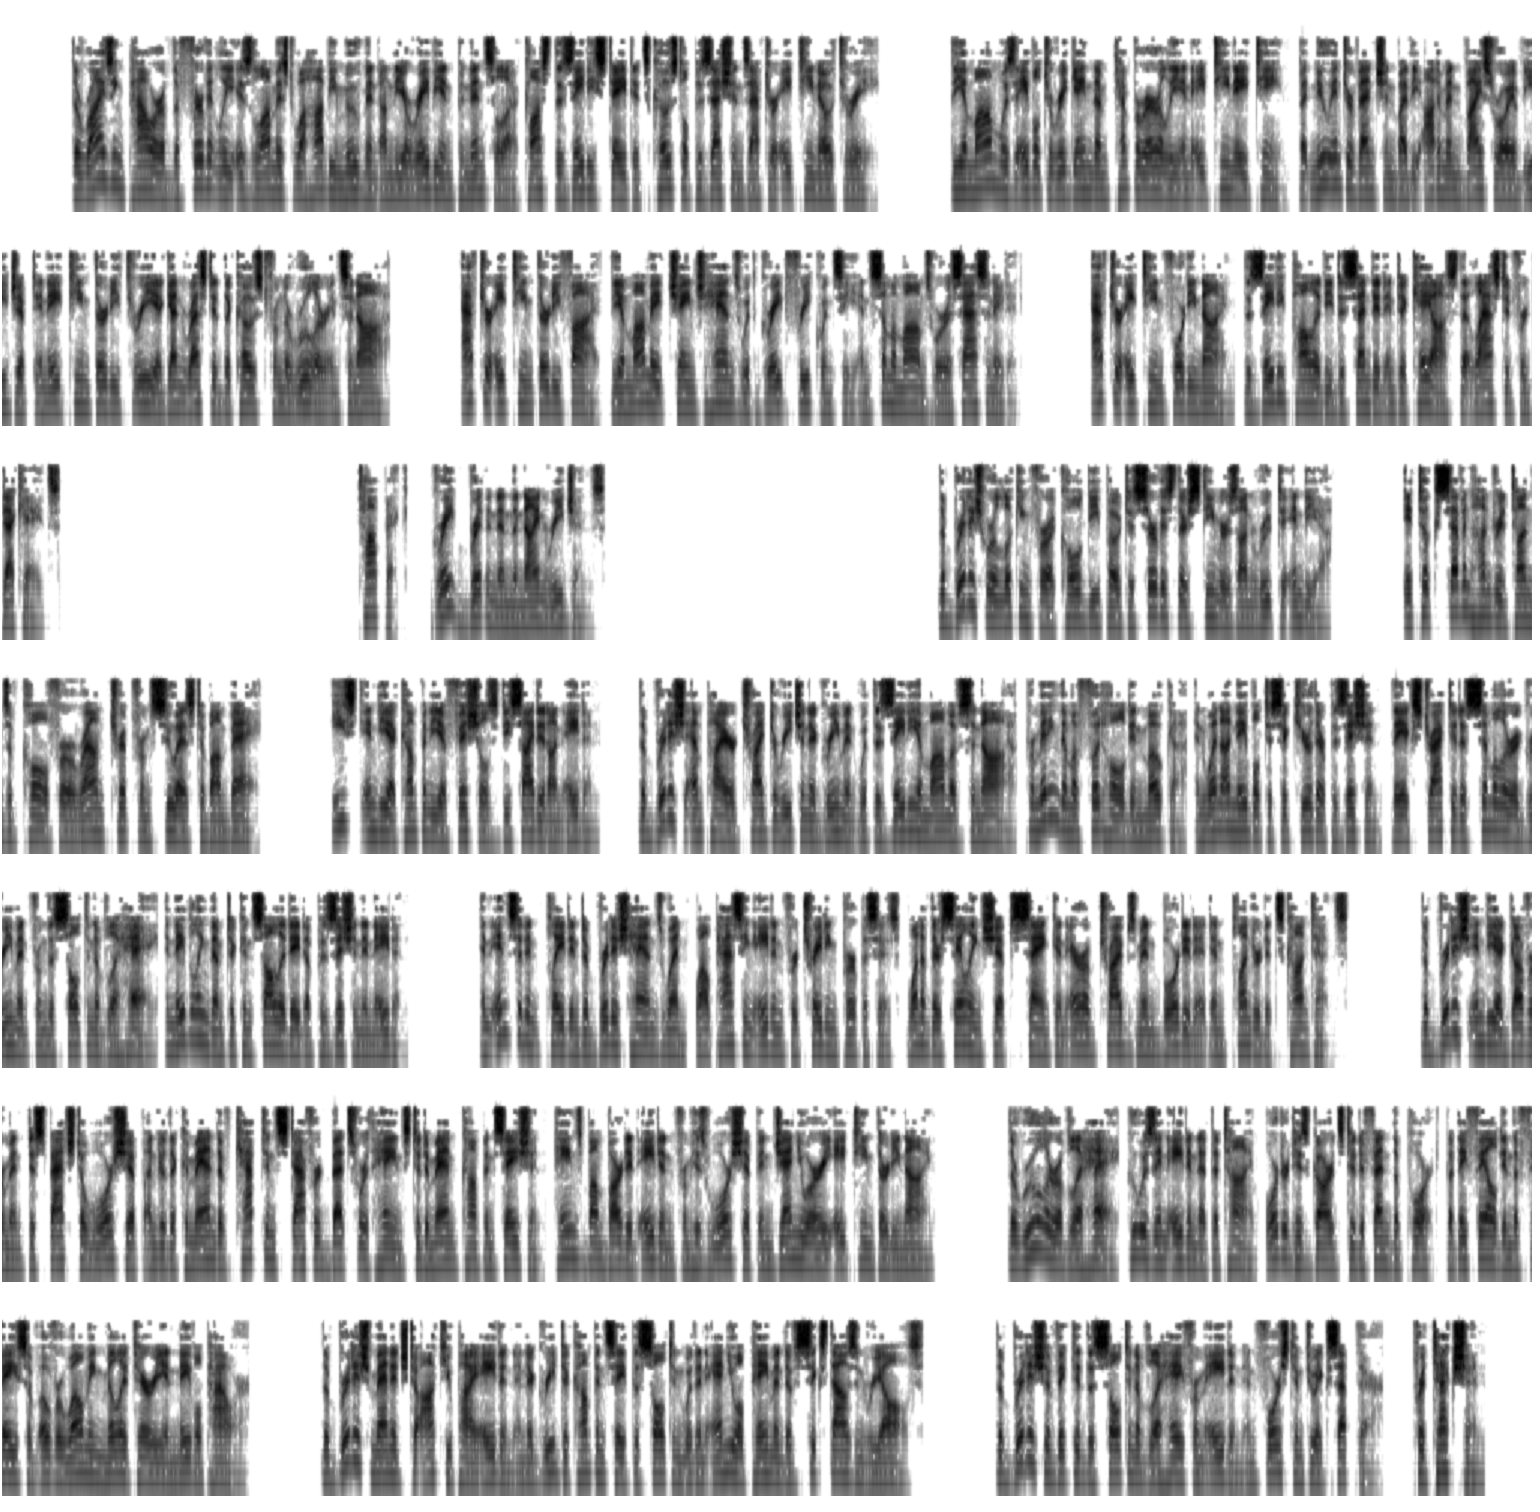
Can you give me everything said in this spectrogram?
The rising power of the fervently Islamist Wahhabi movement on the Arabian Peninsula cost the Zaydi state its coastal possessions after 1803. The Imam was able to regain them temporarily in 1818, but new intervention by the Ottoman Viceroy of Egypt in 1833 again wrested the coast from the ruler in Sana'a. After 1835, the imamate changed hands with great frequency and some imams were assassinated. After 1849, the Zaydi polity descended into chaos that lasted for decades. Great Britain and the Nine Regions The British were looking for a coal depot to service their steamers en route to India. It took 700 tons of coal for a round trip from Suez to Bombay. East India Company officials decided on Aden. The British Empire tried to reach an agreement with the Zaidi Imam of Sana'a, permitting them a foothold in Mocha, and when unable to secure their position, they extracted a similar agreement from the Sultan of Lahej, enabling them to consolidate a position in Aden. An incident played into British hands when, while passing Aden for trading purposes, one of their sailing ships sank and Arab tribesmen boarded it and plundered its contents. The British India government dispatched a warship under the command of Captain Stafford Bettesworth Haines to demand compensation. Haines bombarded Aden from his warship in January 1839. The ruler of Lahej, who was in Aden at the time, ordered his guards to defend the port, but they failed in the face of overwhelming military and naval power. The British managed to occupy Aden and agreed to compensate the Sultan with an annual payment of 6,000 rials. The British evicted the Sultan of Lahej from Aden and forced him to accept their protection.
